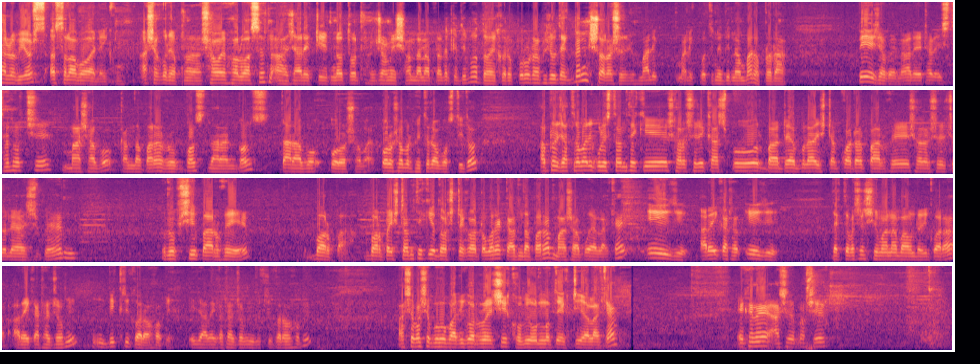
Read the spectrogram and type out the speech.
Hello viewers, আসসালামু আলাইকুম। আশা করি আপনারা সবাই ভালো আছেন। আজ আর একটি নতুন জমির সন্ধান আপনাদেরকে দেব। দয়া করে পুরোটা ভিডিও দেখবেন। সরাসরি মালিক মালিক প্রতিনিধি নাম্বার আপনারা পেয়ে যাবেন। আর এটার স্থান হচ্ছে মাসাবো কান্দাপাড়া, রূপগঞ্জ, নারায়ণগঞ্জ, তারাবো পৌরসভা। পৌরসভার ভিতরে অবস্থিত। আপনার যাত্রাবাড়ি গুলিস্তান থেকে সরাসরি কাশপুর বা ডেবলা স্টাফ কোয়ার্টার পার হয়ে সরাসরি চলে আসবেন রূপসী পার হয়ে। বরপা। বরপা স্ট্যান্ড থেকে দশ টাকা অটো ভাড়া কান্দাপাড়া মাসাবো এলাকায়। এই যে আড়াই কাঠা, এই যে দেখতে পাচ্ছেন সীমানা বাউন্ডারি করা আড়াই কাঠা জমি বিক্রি করা হবে। এই যে আড়াই কাঠা জমি বিক্রি করা হবে। আশেপাশে বহু বাড়িঘর রয়েছে, খুবই উন্নত একটি এলাকা। এখানে আশেপাশে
